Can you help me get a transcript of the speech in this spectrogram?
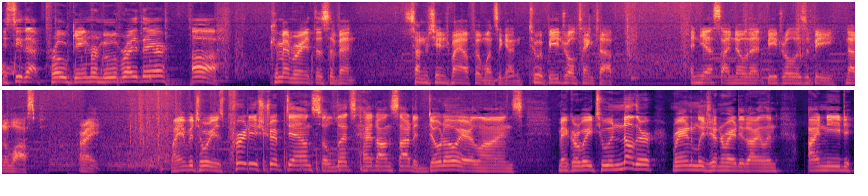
You see that pro gamer move right there? Ah. Commemorate this event, it's time to change my outfit once again to a Beedrill tank top. And yes, I know that Beedrill is a bee, not a wasp. Alright. My inventory is pretty stripped down, so let's head on side of Dodo Airlines. Make our way to another randomly generated island. I need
